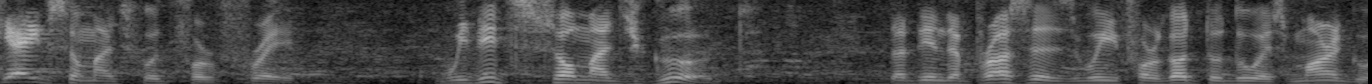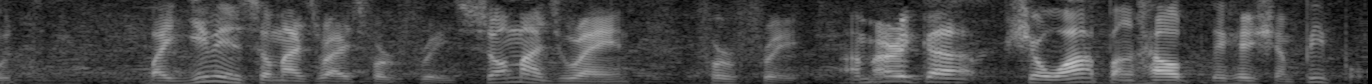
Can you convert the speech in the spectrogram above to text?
gave so much food for free we did so much good that in the process we forgot to do a smart good by giving so much rice for free, so much grain for free. America show up and help the Haitian people.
